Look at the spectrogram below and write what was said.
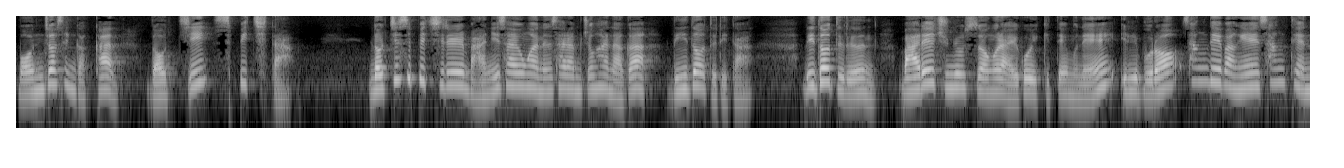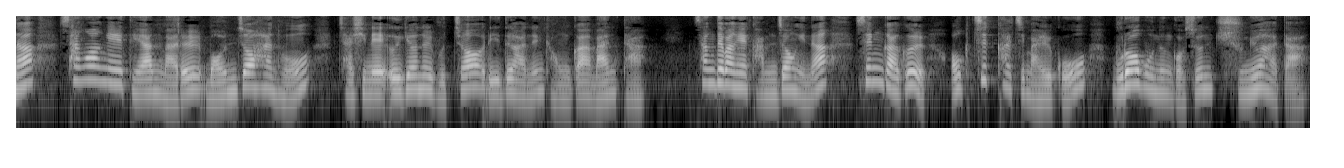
먼저 생각한 넛지 스피치다. 넛지 스피치를 많이 사용하는 사람 중 하나가 리더들이다. 리더들은 말의 중요성을 알고 있기 때문에 일부러 상대방의 상태나 상황에 대한 말을 먼저 한 후 자신의 의견을 붙여 리드하는 경우가 많다. 상대방의 감정이나 생각을 억측하지 말고 물어보는 것은 중요하다.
